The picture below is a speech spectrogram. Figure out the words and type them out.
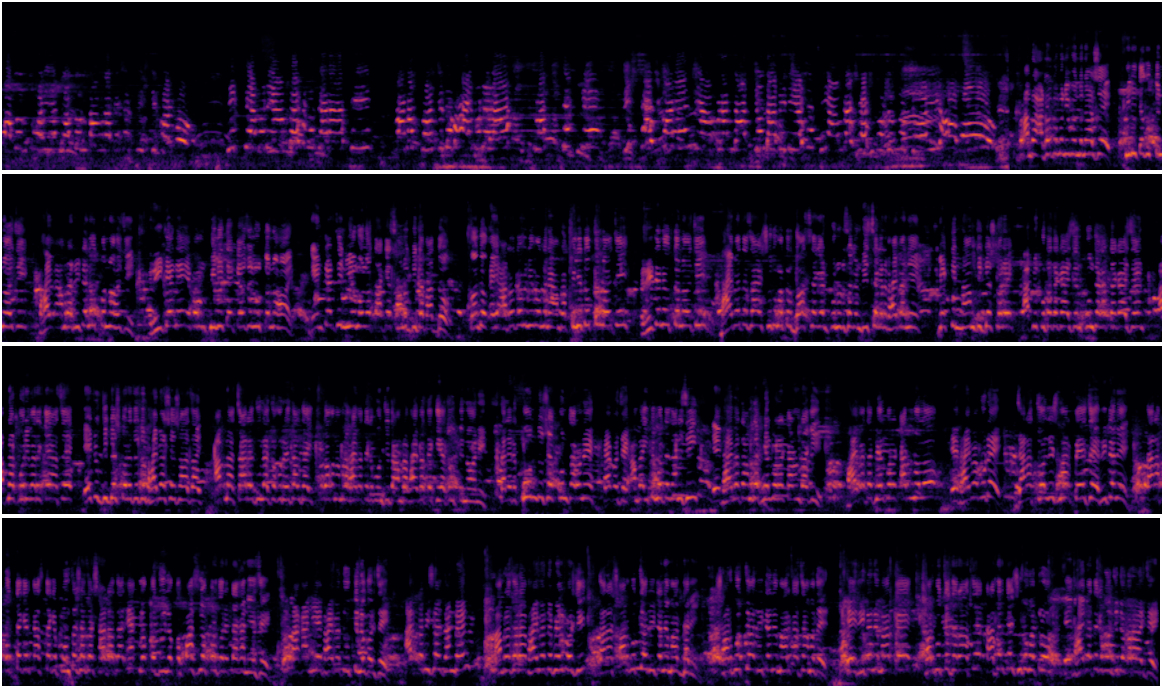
পতন আমরা হব। আমরা আঠারোতম নিবন্ধনে আসে পিলিতে উত্তীর্ণ হয়েছি। ভাই, আমরা রিটার্নে উৎপন্ন হয়েছি। রিটার্নে এবং পিলিতে কেউ যদি উত্তীর্ণ হয়। এন্টারসি নিয়ম হলো, তাকে সনদ দিতে বাধ্য। কিন্তু এই আঠারোতম নিবন্ধনে আমরা পিলিতে উত্তীর্ণ হয়েছি রিটার্নে উত্তীর্ণ হয়েছি। ভাইভাতে যায় শুধুমাত্র দশ সেকেন্ড পনেরো সেকেন্ড বিশ সেকেন্ড ভাইভা নিয়ে ব্যক্তির নাম জিজ্ঞেস করে, আপনি কোথা থেকে আইছেন, কোন জায়গা থেকে আইছেন, আপনার পরিবারে কে আছে, এইটুকু জিজ্ঞেস করে যদি ভাইভা শেষ হয়ে যায়, আপনার চারে জুলাই যখন রেজাল্ট দেয়, তখন আমরা ভাইভা থেকে বঞ্চিত, আমরা ভাইভাতে কি আছে উত্তীর্ণ হয়নি? তাহলে কোন দোষে, কোন কারণে এক হয়েছে আমরা ইতিমধ্যে জানিছি, এই ভাইভাতে আমাদের ফেল করার কারণটা কি? ভাইভাতে ফেল করার কারণ হলো, এই ভাইভা বুড়ে যারা চল্লিশ মার্ক পেয়েছে রিটার্নে তারা প্রত্যেকের কাছ থেকে পঞ্চাশ হাজার, ষাট হাজার, এক লক্ষ, দুই লক্ষ, পাঁচ লক্ষ করে টাকা নিয়েছে। টাকা নিয়ে ভাইভাতে উত্তীর্ণ করেছে। আরেকটা বিষয় জানবেন, আমরা যারা ভাইভাতে ফেল করছি, তারা সর্বোচ্চ রিটার্নে মার্কধারী সর্বোচ্চ রিটার্নে মার্ক আছে আমাদের। এই রিটার্নে মার্কে সর্বোচ্চ যারা আছে তাদেরকে শুধুমাত্র এই ভাইভা থেকে বঞ্চিত করা হয়েছে।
